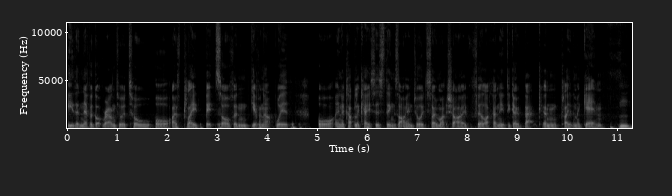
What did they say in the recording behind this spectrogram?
either never got round to at all or I've played bits of and given up with or in a couple of cases things that I enjoyed so much that I feel like I need to go back and play them again. Mm.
